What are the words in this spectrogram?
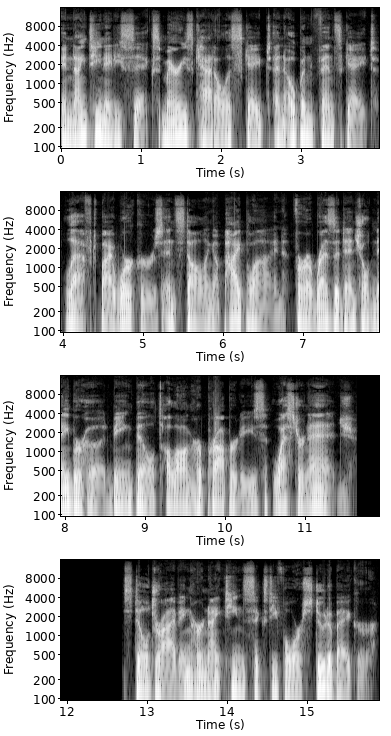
In 1986, Mary's cattle escaped an open fence gate left by workers installing a pipeline for a residential neighborhood being built along her property's western edge. Still driving her 1964 Studebaker,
